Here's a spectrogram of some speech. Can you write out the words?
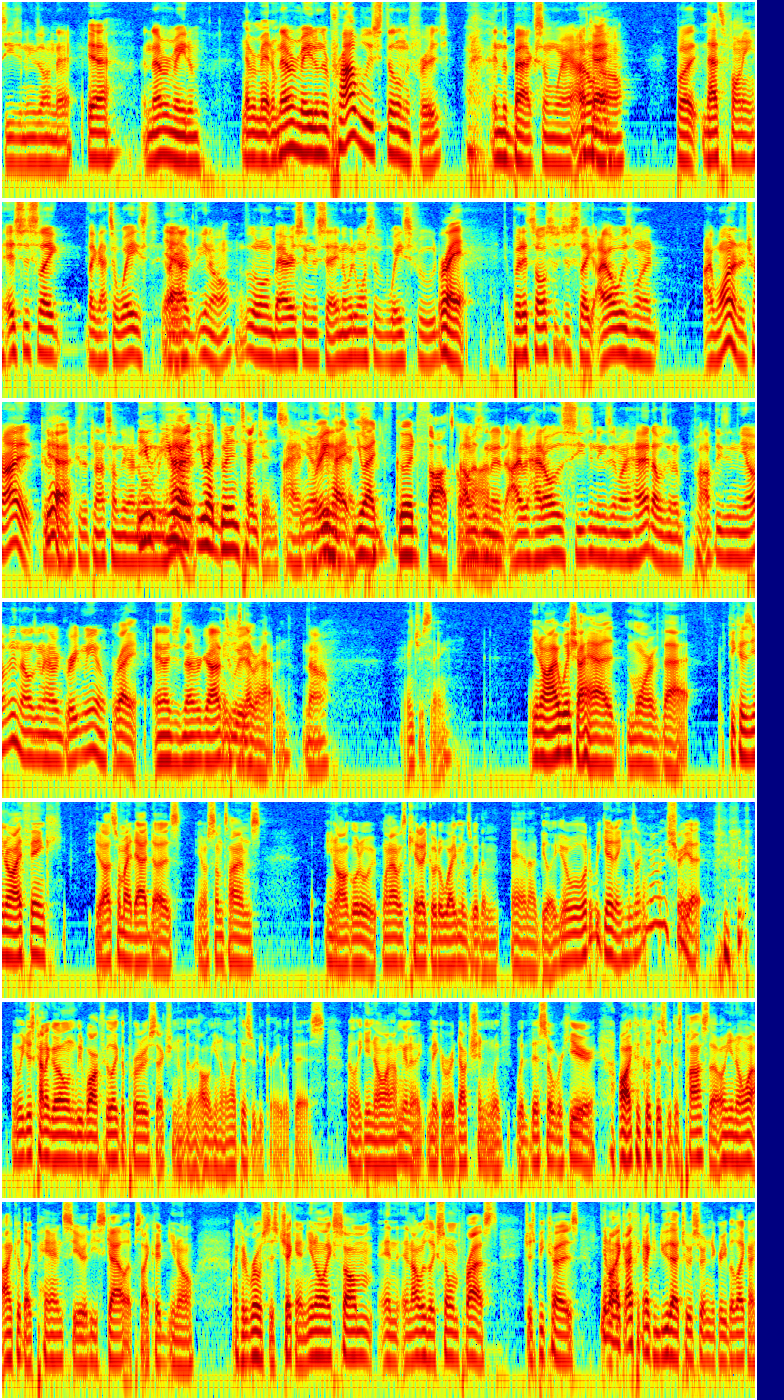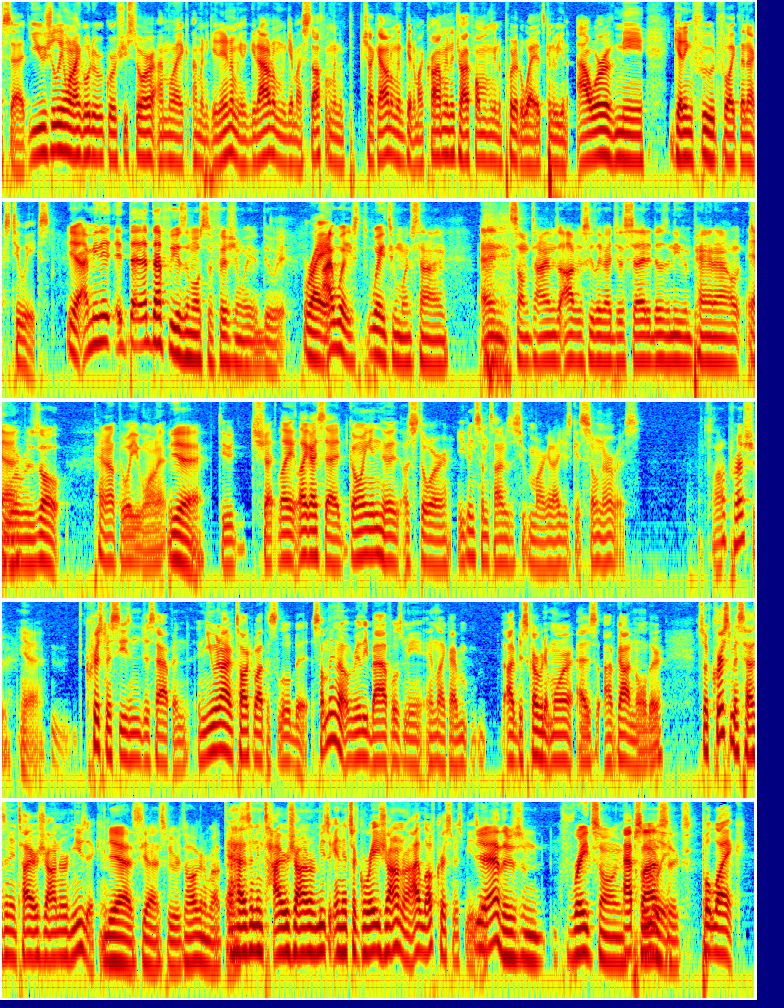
seasonings on there. yeah, I never made them. never made them. Never made them. They're probably still in the fridge, in the back somewhere. I Okay. don't know, but That's funny. it's just like like that's a waste. Yeah. Like I, you know, it's a little embarrassing to say. Nobody wants to waste food, Right. but it's also just like I always wanted. I wanted to try it. Cause, Yeah. Because it's not something I You normally you have. had you had good intentions. I had you know, great you had, You had good thoughts going I was on. gonna. I had all the seasonings in my head. I was gonna pop these in the oven. I was gonna have a great meal, Right. and I just never got It to just it. never happened. No. Interesting. You know, I wish I had more of that because you know I think you know that's what my dad does. You know, sometimes you know I'll go to when I was a kid I'd go to Wegmans with him and I'd be like, "Yo, well, what are we getting?" He's like, "I'm not really sure yet." and we just kind of go and we'd walk through like the produce section and be like, "Oh, you know what? This would be great with this." Or like, "You know what? I'm going to make a reduction with with this over here. Oh, I could cook this with this pasta. Oh, you know what? I could like pan sear these scallops. I could, you know, I could roast this chicken." You know, like some and and I was like so impressed just because you know, like I think I can do that to a certain degree, but like I said, usually when I go to a grocery store, I'm like, I'm gonna get in, I'm gonna get out, I'm gonna get my stuff, I'm gonna check out, I'm gonna get in my car, I'm gonna drive home, I'm gonna put it away. It's gonna be an hour of me getting food for like the next two weeks. Yeah, I mean, it, it that definitely is the most efficient way to do it. Right. I waste way too much time, and sometimes, obviously, like I just said, it doesn't even pan out Yeah. to a result. Pan out the way you want it, Yeah, dude. Like like I said, going into a store, even sometimes a supermarket, I just get so nervous. It's a lot of pressure. Yeah. Christmas season just happened, and you and I have talked about this a little bit. Something that really baffles me, and like I'm, I've discovered it more as I've gotten older. So Christmas has an entire genre of music. Yes, yes, we were talking about that. It has an entire genre of music, and it's a great genre. I love Christmas music. Yeah, there's some great songs, Absolutely. classics. But like,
